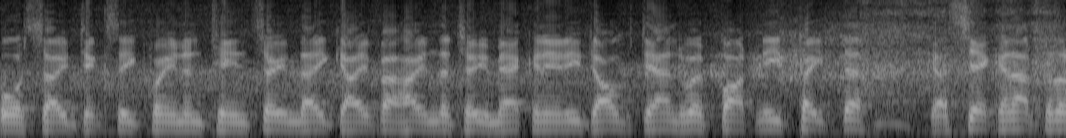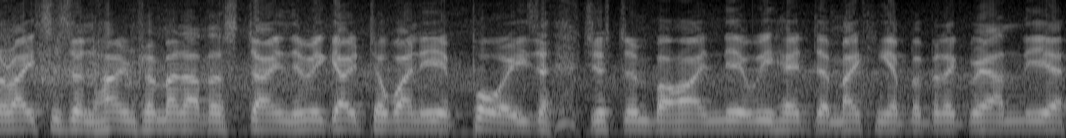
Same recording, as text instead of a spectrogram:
Also, Dixie Queen and Ten soon they go for home. The two McInerney dogs down to it. Botany Peeper, second up to the races and home from another stone. Then we go to one here, Poise. Just in behind there, we had uh, making up a bit of ground there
